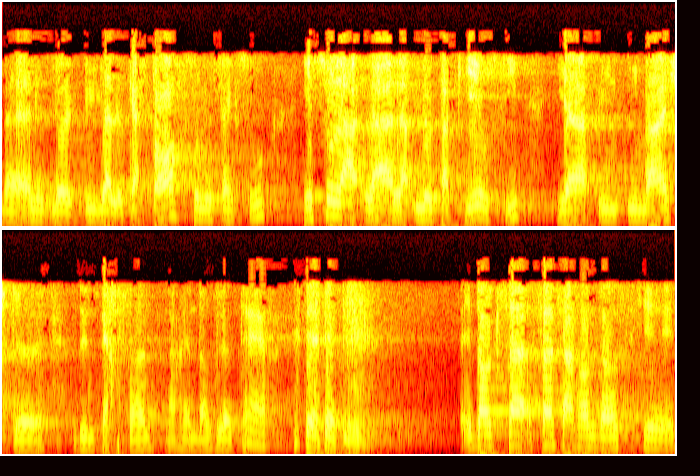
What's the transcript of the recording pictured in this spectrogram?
ben, le, il y a le castor sur le 5 sous, et sur le papier aussi, il y a une image d'une personne, la reine d'Angleterre. et donc ça, ça, rentre dans ce qui est...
